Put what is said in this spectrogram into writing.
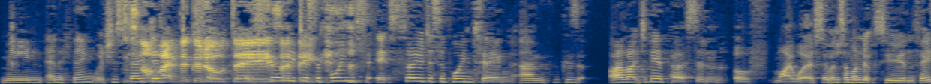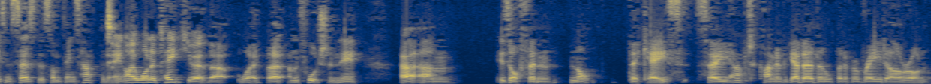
mean anything, which is so it's not di- like the good old days. It's so disappointing. it's so disappointing um, because I like to be a person of my word. So when someone looks you in the face and says that something's happening, I want to take you at that word. But unfortunately, uh, um, is often not the case. So you have to kind of get a little bit of a radar on,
